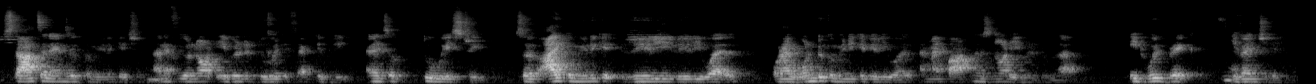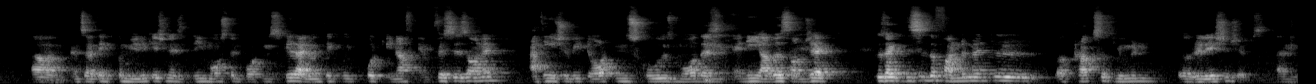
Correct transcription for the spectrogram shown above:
starts and ends with communication. And if you're not able to do it effectively, and it's a two way street. So if I communicate really, really well, or I want to communicate really well, and my partner is not able to do that, it will break Yeah. eventually. Um, and so I think communication is the most important skill. I don't think we put enough emphasis on it. I think it should be taught in schools more than any other subject because like this is the fundamental uh, crux of human uh, relationships. And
